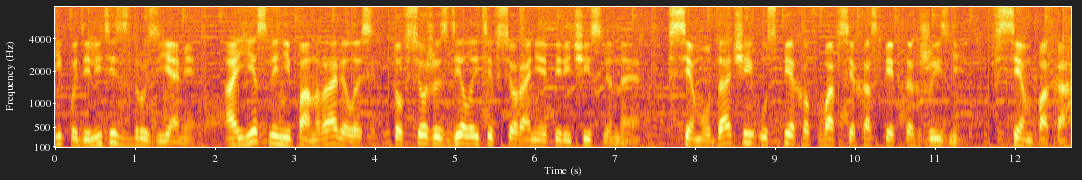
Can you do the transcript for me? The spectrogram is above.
и поделитесь с друзьями. А если не понравилось, то все же сделайте все ранее перечисленное. Всем удачи и успехов во всех аспектах жизни. Всем пока.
